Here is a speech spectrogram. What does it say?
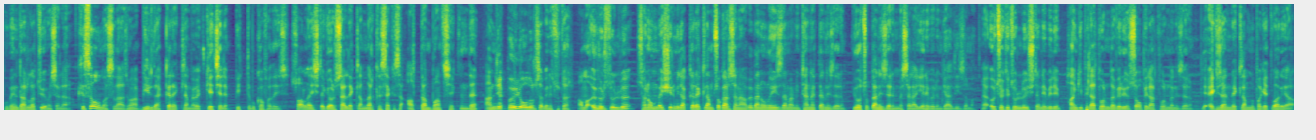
Bu beni darlatıyor mesela. Kısa olması lazım abi. Bir dakika reklam evet geçelim. Bitti bu kafadayız. Sonra işte görsel reklamlar kısa kısa alttan bant şeklinde. Ancak böyle olursa beni tutar. Ama öbür türlü sen 15-20 dakika reklam sokarsan abi ben onu izlemem. internetten izlerim. YouTube'dan izlerim mesela yeni bölüm geldiği zaman. Ya öteki türlü işte ne bileyim hangi platformda veriyorsa o platformdan izlerim. Bir Exxen reklamlı paket var ya.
